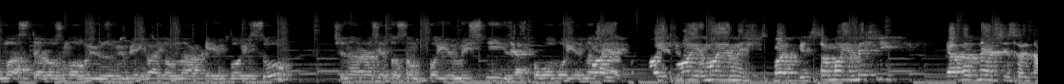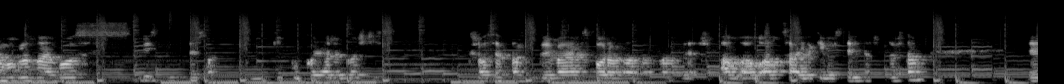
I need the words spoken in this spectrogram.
U was te rozmowy już wybiegają na Cave Boysów? Czy na razie to są twoje myśli i zespołowo jednak... Moje, moje, moje, moje myśli, moje, wiesz co, moje myśli, ja wewnętrznie sobie tam oglądałem, bo z Crispy też tam kilku kojarzę gości z Krosem tam grywałem sporo na, na, na wiesz, out, out, outside jakiegoś streeta czy coś tam. Yy,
